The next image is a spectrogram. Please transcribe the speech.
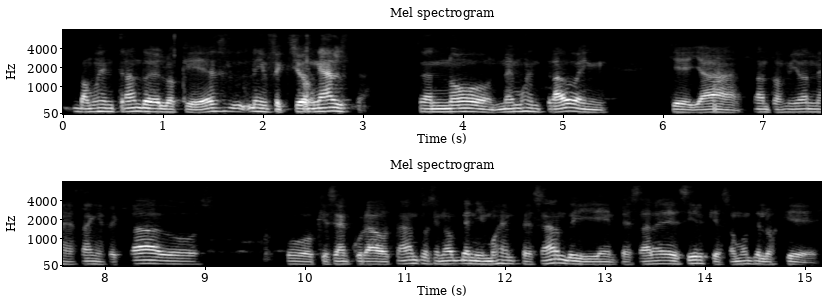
vamos entrando en lo que es la infección alta. O sea, no, no hemos entrado en que ya tantos millones están infectados o que se han curado tanto, sino venimos empezando y empezar a decir que somos de los que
